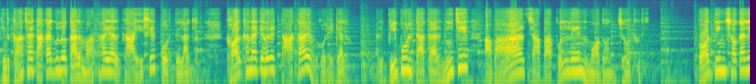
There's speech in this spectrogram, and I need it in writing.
কিন্তু কাঁচা টাকাগুলো তার মাথায় আর গায়ে এসে পড়তে লাগল। ঘরখানা একেবারে টাকায় ভরে গেল। আর বিপুল টাকার নিচে আবার চাপা পড়লেন মদন চৌধুরী। পরদিন সকালে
